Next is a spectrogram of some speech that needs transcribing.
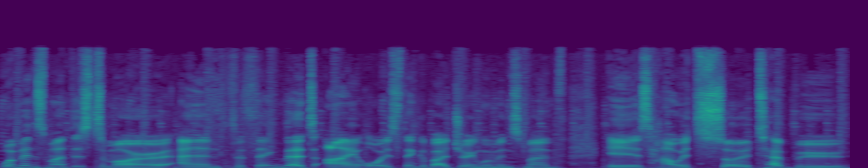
Women's Month is tomorrow, and the thing that I always think about during Women's Month is how it's so taboo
